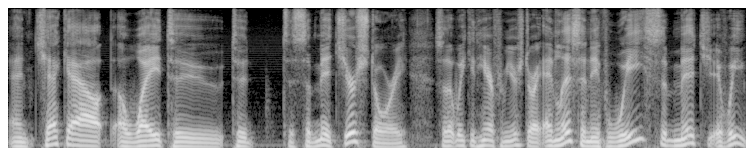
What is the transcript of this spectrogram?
and check out a way to, to, to submit your story so that we can hear from your story. And listen, if we submit, if we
